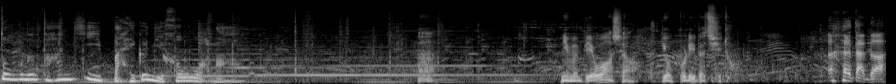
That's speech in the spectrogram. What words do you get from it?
都不能打一百个你和我了。啊！你们别妄想有不利的企图。大哥，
